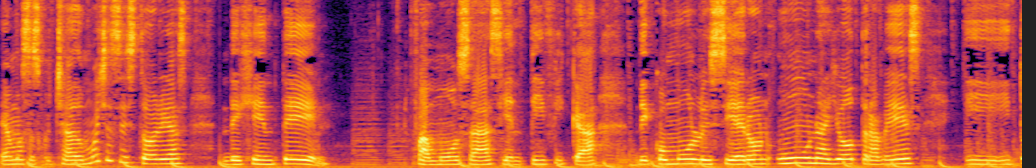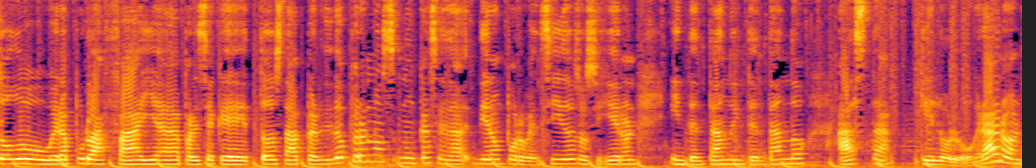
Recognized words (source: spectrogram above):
Hemos escuchado muchas historias de gente famosa, científica, de cómo lo hicieron una y otra vez y todo era pura falla, parecía que todo estaba perdido, pero no, nunca se dieron por vencidos, lo siguieron intentando, intentando hasta que lo lograron.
